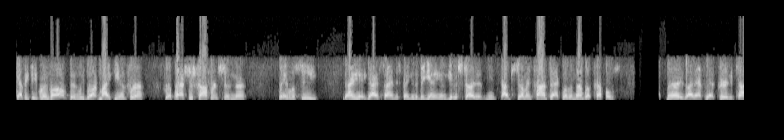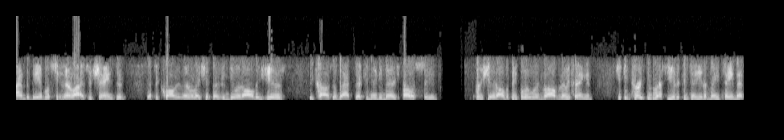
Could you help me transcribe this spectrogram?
Catholic people involved, and we brought Mike in for a for a pastors conference, and uh, we're able to see 98 guys sign this thing in the beginning and get it started. And I'm still in contact with a number of couples married right after that period of time to be able to see their lives have changed and that the quality of their relationship has endured all these years because of that uh, community marriage policy. Appreciate all the people who were involved in everything and just encourage the rest of you to continue to maintain that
